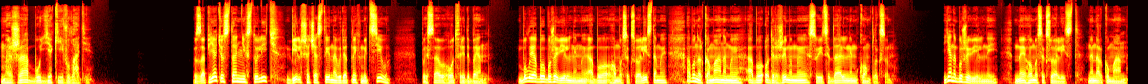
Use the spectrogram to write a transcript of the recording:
межа будь-якій владі. За п'ять останніх століть більша частина видатних митців писав Готфрід Бен були або божевільними, або гомосексуалістами, або наркоманами, або одержимими суїцидальним комплексом. Я не божевільний, не гомосексуаліст, не наркоман,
